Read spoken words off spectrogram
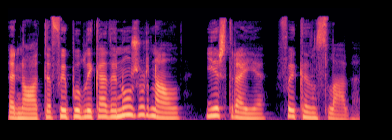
A nota foi publicada num jornal e a estreia foi cancelada.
